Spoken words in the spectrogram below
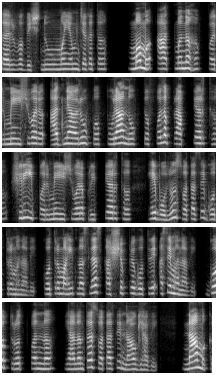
सर्व विष्णुमयं जगत. मम आत्मनः परमेश्वर आज्ञारूप पुराणोक्त फलप्राप्त्यर्थ श्री परमेश्वर प्रीत्यर्थ हे बोलून स्वतःचे गोत्र म्हणावे. गोत्र माहीत नसल्यास काश्यप्य गोत्रे असे म्हणावे. गोत्रोत्पन्न यानंतर स्वतःचे नाव घ्यावे. नामक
